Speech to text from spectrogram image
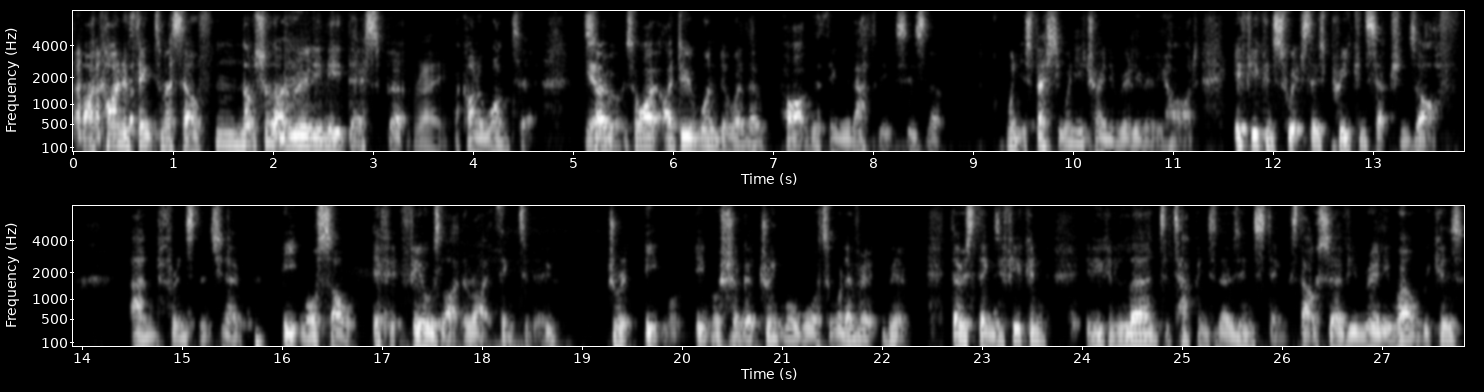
but i kind of think to myself hmm, not sure that i really need this but right. I kind of want it. So, so I, I do wonder whether part of the thing with athletes is that when, especially when you're training really, really hard, if you can switch those preconceptions off, and for instance, you know, eat more salt if it feels like the right thing to do, drink, eat more, eat more sugar, drink more water, whatever it, you know, those things. If you can, if you can learn to tap into those instincts, that will serve you really well because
